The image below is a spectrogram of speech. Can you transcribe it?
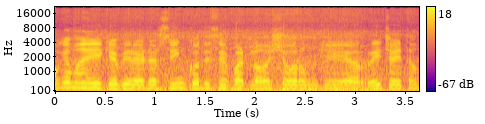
ఓకే మా ఈ కేబీ రైడర్స్ ఇంకొద్దిసేపట్లో షోరూమ్కి రీచ్ అవుతాం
